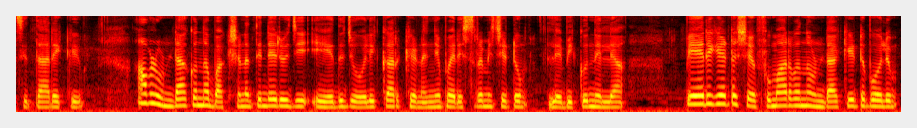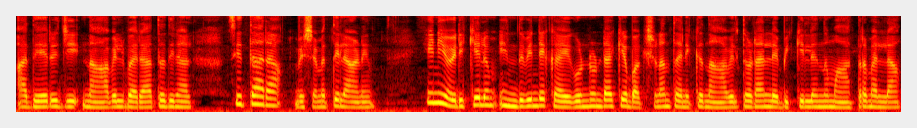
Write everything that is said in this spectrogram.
സിത്താരയ്ക്ക്. അവൾ ഉണ്ടാക്കുന്ന ഭക്ഷണത്തിന്റെ രുചി ഏത് ജോലിക്കാർ കിണഞ്ഞ് പരിശ്രമിച്ചിട്ടും ലഭിക്കുന്നില്ല. പേരുകേട്ട ഷെഫുമാർ വന്ന് ഉണ്ടാക്കിയിട്ട് പോലും അതേ രുചി നാവിൽ വരാത്തതിനാൽ സിത്താര വിഷമത്തിലാണ്. ഇനി ഒരിക്കലും ഇന്ദുവിന്റെ കൈകൊണ്ടുണ്ടാക്കിയ ഭക്ഷണം തനിക്ക് നാവിൽ തൊടാൻ ലഭിക്കില്ലെന്ന് മാത്രമല്ല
